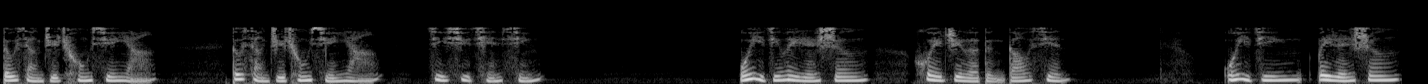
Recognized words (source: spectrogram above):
都想直冲悬崖，都想直冲悬崖，继续前行。我已经为人生绘制了等高线，我已经为人生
